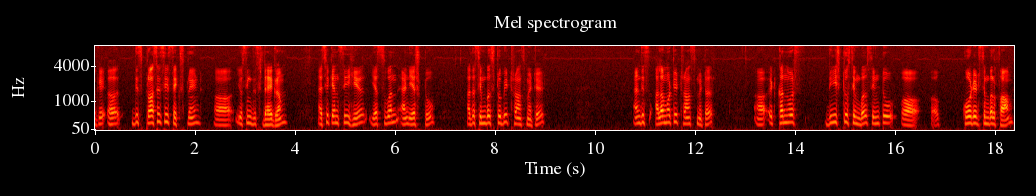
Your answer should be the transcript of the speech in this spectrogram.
Okay, uh, this process is explained uh, using this diagram. As you can see here, S1 and S2 are the symbols to be transmitted and this Alamouti transmitter uh, it converts these two symbols into uh, uh, coded symbol form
